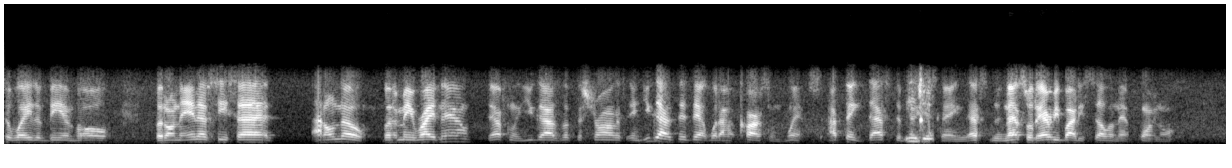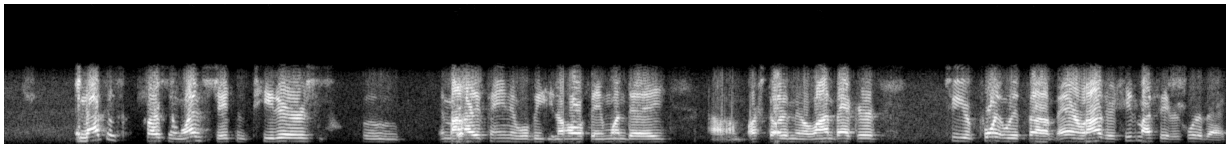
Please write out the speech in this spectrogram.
to way to be involved. But on the NFC side, I don't know. But I mean, right now, definitely, you guys look the strongest, and you guys did that without Carson Wentz. I think that's the biggest thing. That's that's what everybody's selling that point on. And not just Carson Wentz, Jason Peters, who in my opinion, will be in the Hall of Fame one day. Um, our starting middle linebacker. To your point with um, Aaron Rodgers, he's my favorite quarterback.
